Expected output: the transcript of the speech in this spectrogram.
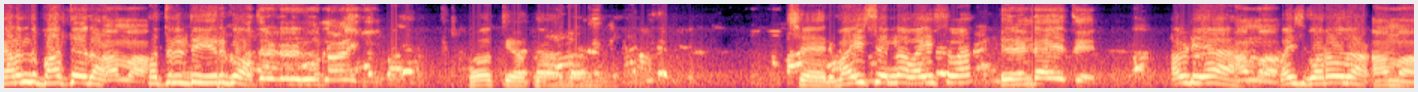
கறந்து பார்த்ததுதான் ஆமா. பத்து லிட்டர் இருக்கும். பத்து லிட்டர் இருக்கு ஒரு நாளைக்கு. ஓகே ஓகே சரி வயசு என்ன வயசுலாம்? இது ரெண்டாயிரத்து. அப்படியா? ஆமா. வயசு குறவுதான். ஆமா.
